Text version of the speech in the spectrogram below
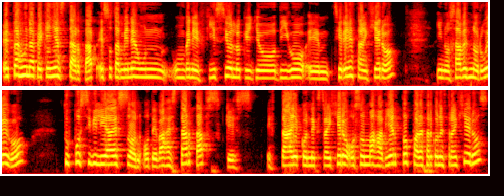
esta es una pequeña startup. Eso también es un, un beneficio, lo que yo digo. eh, si eres extranjero y no sabes noruego, tus posibilidades son o te vas a startups, que es, está con extranjeros, o son más abiertos para estar con extranjeros.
